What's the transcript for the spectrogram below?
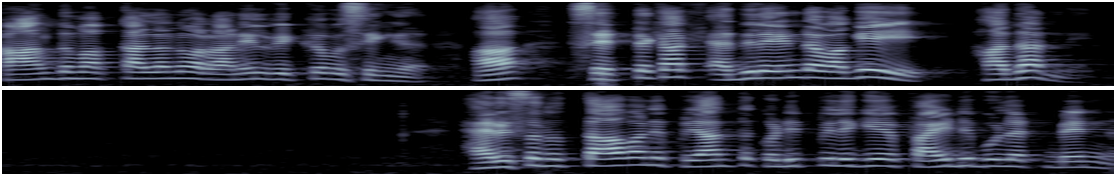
කාන්දමක් අල්ලනවා රනිල් වික්‍රමසිංහ. ආ සෙට් එකක් ඇදිලා එන්න වගේ හදන්නේ. හැරිසන් උත්තාවනේ ප්‍රියන්ත කොඩිප්පිලිගේ ෆ්‍රයිඩේ බුලට් මෙන්න.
